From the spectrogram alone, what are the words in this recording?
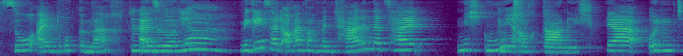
so einen Druck gemacht. Mm, also ja. mir ging es halt auch einfach mental in der Zeit nicht gut. Mir auch gar nicht. Ja, und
